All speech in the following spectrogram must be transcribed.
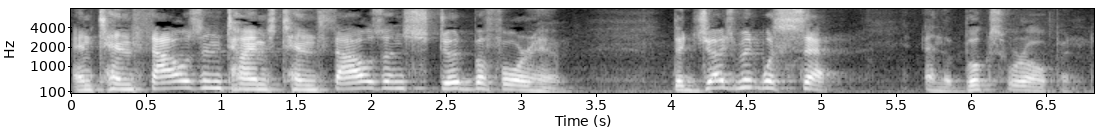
and ten thousand times ten thousand stood before him. The judgment was set, and the books were opened.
